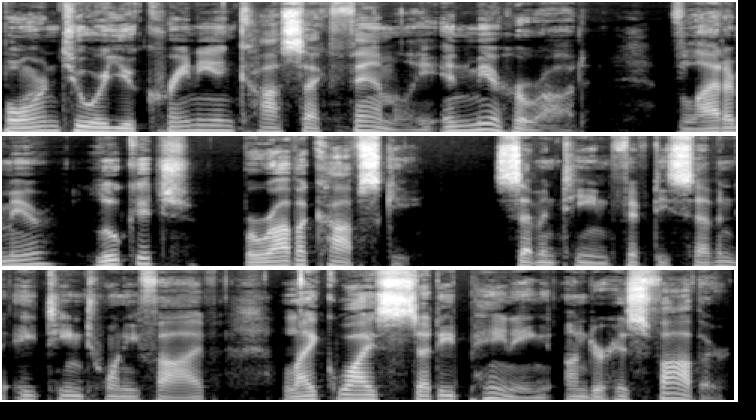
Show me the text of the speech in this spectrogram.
Born to a Ukrainian Cossack family in Mirhorod, Vladimir Lukich Borovikovsky, 1757-1825, likewise studied painting under his father.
